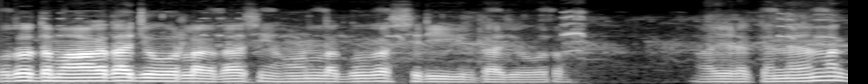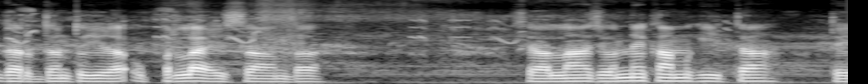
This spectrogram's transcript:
ਉਦੋਂ ਦਿਮਾਗ ਦਾ ਜ਼ੋਰ ਲੱਗਦਾ ਸੀ, ਹੁਣ ਲੱਗੂਗਾ ਸਰੀਰ ਦਾ ਜ਼ੋਰ। ਆ ਜਿਹੜਾ ਕਹਿੰਦੇ ਨੇ ਨਾ, ਗਰਦਨ ਤੋਂ ਜਿਹੜਾ ਉੱਪਰਲਾ ਹਿੱਸਾ ਹੁੰਦਾ ਸਿਆਲਾਂ 'ਚ ਉਹਨੇ ਕੰਮ ਕੀਤਾ ਤੇ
